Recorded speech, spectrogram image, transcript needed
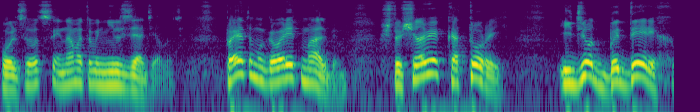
пользоваться, и нам этого нельзя делать. Поэтому говорит Мальбим, что человек, который – идет Бедерих,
